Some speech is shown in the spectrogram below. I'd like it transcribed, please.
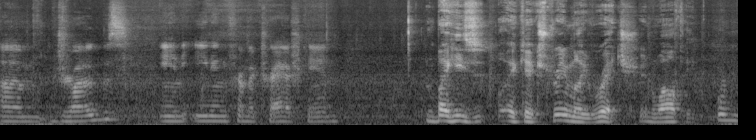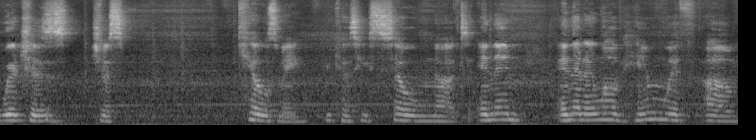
um, drugs and eating from a trash can But he's like extremely rich and wealthy. which is just kills me because he's so nuts. And then and then I love him with um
